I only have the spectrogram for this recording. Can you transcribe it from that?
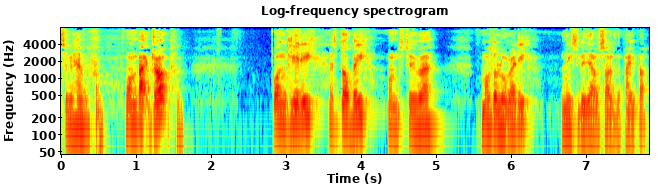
so we have one backdrop, one kiddie, that's Dobby, wants to uh, model already, needs to be the other side of the paper.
